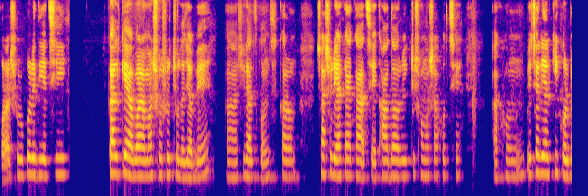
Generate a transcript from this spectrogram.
করা শুরু করে দিয়েছি। কালকে আবার আমার শ্বশুর চলে যাবে সিরাজগঞ্জ। কারণ শাশুড়ি একা একা আছে খাওয়া দাওয়ার একটু সমস্যা হচ্ছে। এখন বেচারি আর কি করবে?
